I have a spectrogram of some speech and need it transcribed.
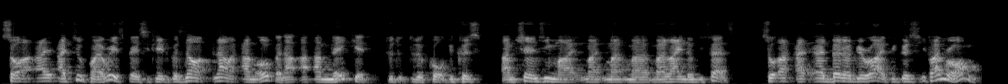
So I, I took my risk basically because now now I'm open. I, am naked to the, to the court because I'm changing my my, my, my line of defense. So I, better be right because if I'm wrong,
